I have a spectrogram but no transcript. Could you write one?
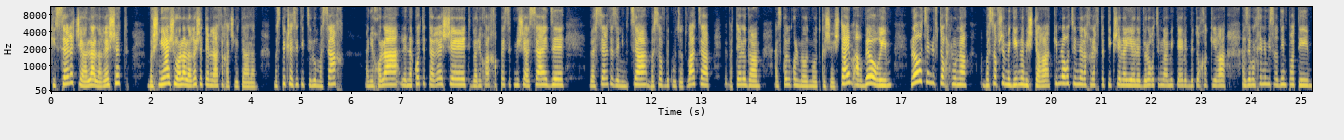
כי סרט שעלה לרשת, בשנייה שהוא עלה לרשת אין לאף אחד שליטה עליו. מספיק שעשיתי צילום מסך, אני יכולה לנקות את הרשת ואני יכולה לחפש את מי שעשה את זה, והסרט הזה נמצא בסוף בקבוצות וואטסאפ ובטלגרם, אז קודם כל מאוד מאוד קשה. שתיים, הרבה הורים לא רוצים לפתוח תלונה בסוף שמגיעים למשטרה, כי הם לא רוצים ללכלך את התיק של הילד ולא רוצים להעמיד את הילד בתוך חקירה, אז הם הולכים למשרדים פרטיים.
